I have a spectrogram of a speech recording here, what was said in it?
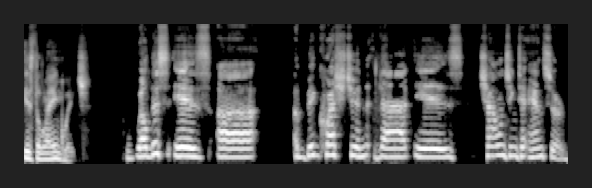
is the language? Well, this is uh, a big question that is challenging to answer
